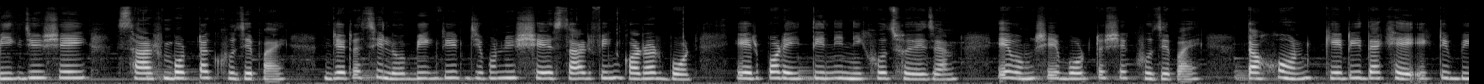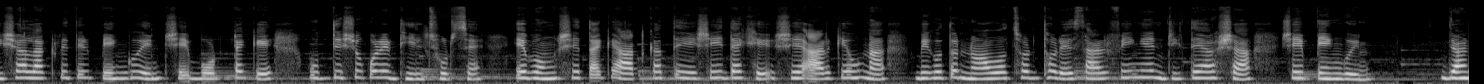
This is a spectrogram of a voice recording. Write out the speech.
বিগজির সেই সার্ফবোর্ডটা খুঁজে পায়, যেটা ছিল বিগজির জীবনের শেষ সার্ফিং করার বোর্ড। এরপরেই তিনি নিখোঁজ হয়ে যান এবং সেই বোর্ডটা সে খুঁজে পায়। তখন কেডি দেখে একটি বিশাল আকৃতির পেঙ্গুইন সেই বোর্ডটাকে উদ্দেশ্য করে ঢিল ছুটছে এবং সে তাকে আটকাতে এসেই দেখে সে আর কেউ না, বিগত ন বছর ধরে সার্ফিংয়ে জিতে আসা সেই পেঙ্গুইন, যার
